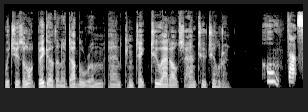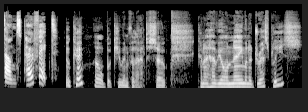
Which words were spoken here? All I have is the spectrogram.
which is a lot bigger than a double room and can take two adults and two children. Oh, that sounds perfect. Okay, I'll book you in for that. So, can I have your name and address, please?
